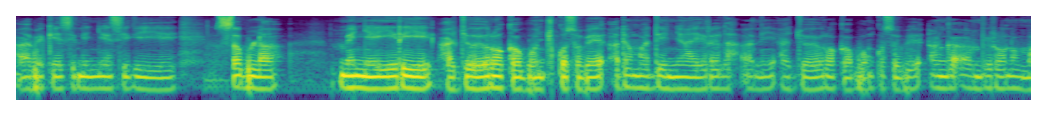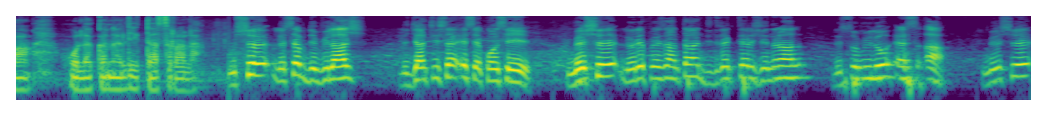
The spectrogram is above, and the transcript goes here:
a bɛ kɛ sini ɲɛsigi ye sabula min ye yiri ye a jɔyɔrɔ ka bon kosɛbɛ adamadenya yɛrɛ la ani a jɔyɔrɔ ka bon kosɛbɛ an ka environnement o lakanali tasira la monsieur le chef de village de Jantisa et ses conseillers monsieur le représentant du directeur général de Somilo SA, Monsieur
